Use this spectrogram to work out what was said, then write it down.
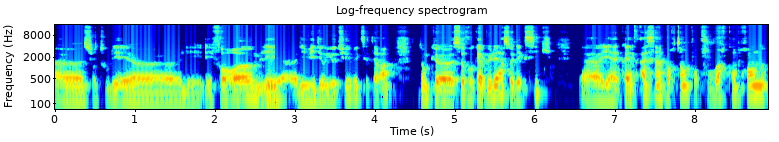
euh, sur tous les, euh, les, forums, les, vidéos YouTube, etc. Donc ce vocabulaire, ce lexique, il est quand même assez important pour pouvoir comprendre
